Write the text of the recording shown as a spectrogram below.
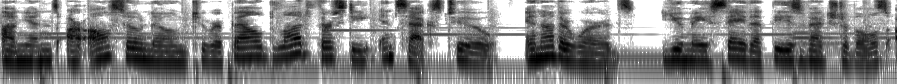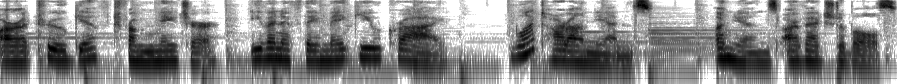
Onions are also known to repel bloodthirsty insects too, in other words, you may say that these vegetables are a true gift from nature, even if they make you cry. What are onions? Onions are vegetables,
